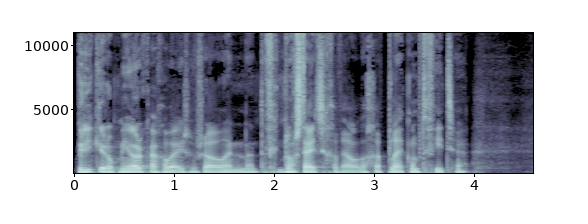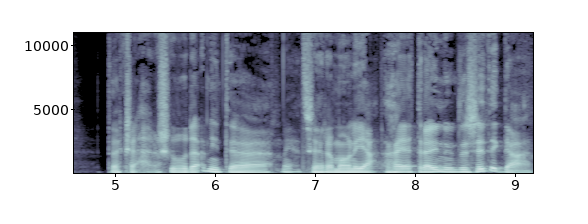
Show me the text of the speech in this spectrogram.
drie keer op Mallorca geweest of zo. En dat vind ik nog steeds een geweldige plek om te fietsen. Dat ik zei, ah, zullen we dat niet... eh maar ja, zei Ramona, ja, dan ga je trainen, dan zit ik daar.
